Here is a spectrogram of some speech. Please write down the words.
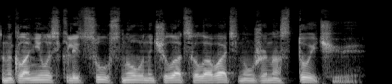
Наклонилась к лицу, снова начала целовать, но уже настойчивее.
